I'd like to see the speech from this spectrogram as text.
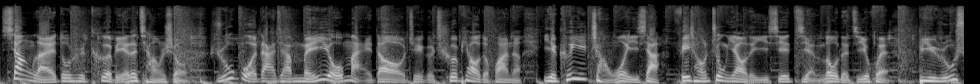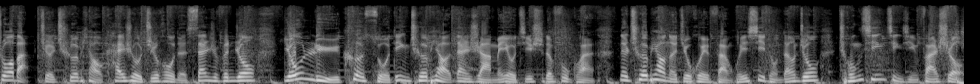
向来都是特别的抢手。如果大家没有买到这个车票的话呢，也可以掌握一下非常重要的一些捡漏的机会。比如说吧，这车票开售之后的三十分钟，有旅客锁定车票，但是啊没有及时的付款，那车票呢就会返回系统当中重新进行发售。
